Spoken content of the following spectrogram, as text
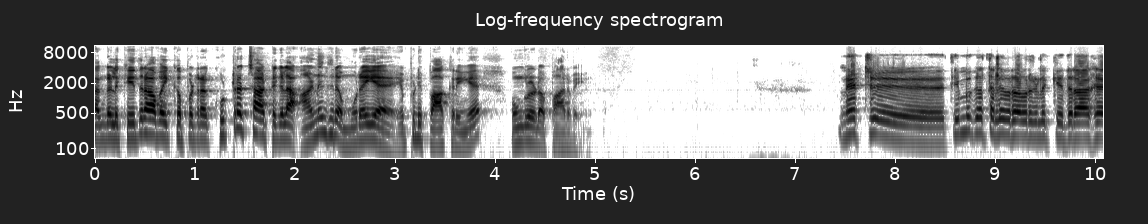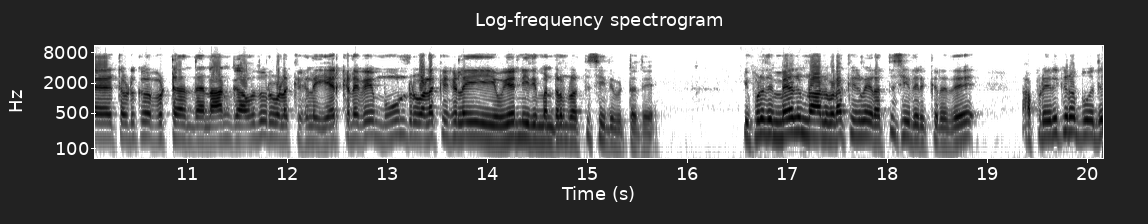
தங்களுக்கு எதிராக வைக்கப்படுற குற்றச்சாட்டுகளை அணுகிற முறையை எப்படி பார்க்குறீங்க? உங்களோட பார்வை நேற்று திமுக தலைவர் அவர்களுக்கு எதிராக தொடுக்கப்பட்ட அந்த நான்கு அவதூறு வழக்குகளை ஏற்கனவே மூன்று வழக்குகளை உயர்நீதிமன்றம் ரத்து செய்துவிட்டது. இப்பொழுது மேலும் நாலு வழக்குகளை ரத்து செய்திருக்கிறது. அப்படி இருக்கிற போது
